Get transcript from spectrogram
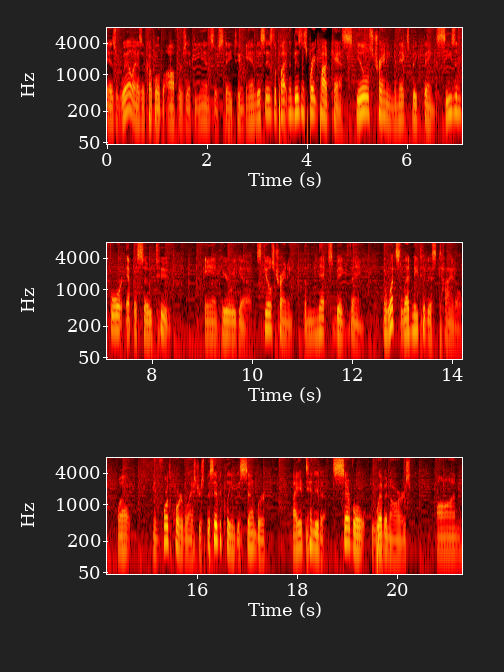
as well as a couple of offers at the end, so stay tuned. And this is the Platinum Business Break Podcast Skills Training, the next big thing, Season 4, Episode 2. And here we go Skills Training, the next big thing. And what's led me to this title? Well, in fourth quarter of last year, specifically in December, I attended several webinars on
